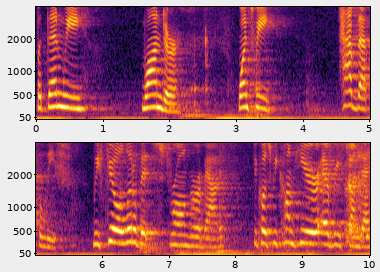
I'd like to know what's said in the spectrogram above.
But then we wander. Once we have that belief, we feel a little bit stronger about it because we come here every Sunday.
